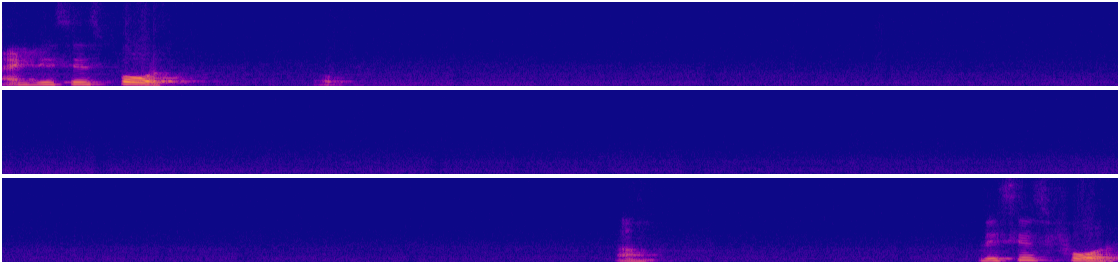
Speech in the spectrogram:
and this is four. Uh, this is 4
